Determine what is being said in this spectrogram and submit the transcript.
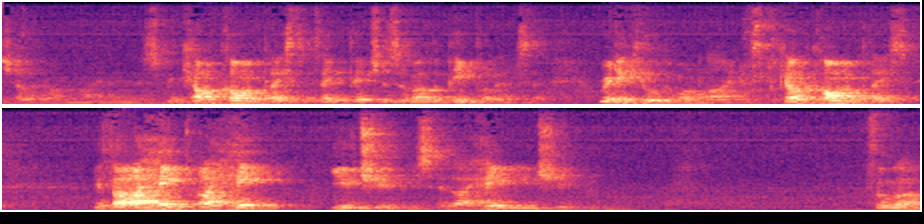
each other online. And it's become commonplace to take pictures of other people and to ridicule them online. It's become commonplace. In fact, I hate, I hate YouTube, he says. I hate YouTube. For, my,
